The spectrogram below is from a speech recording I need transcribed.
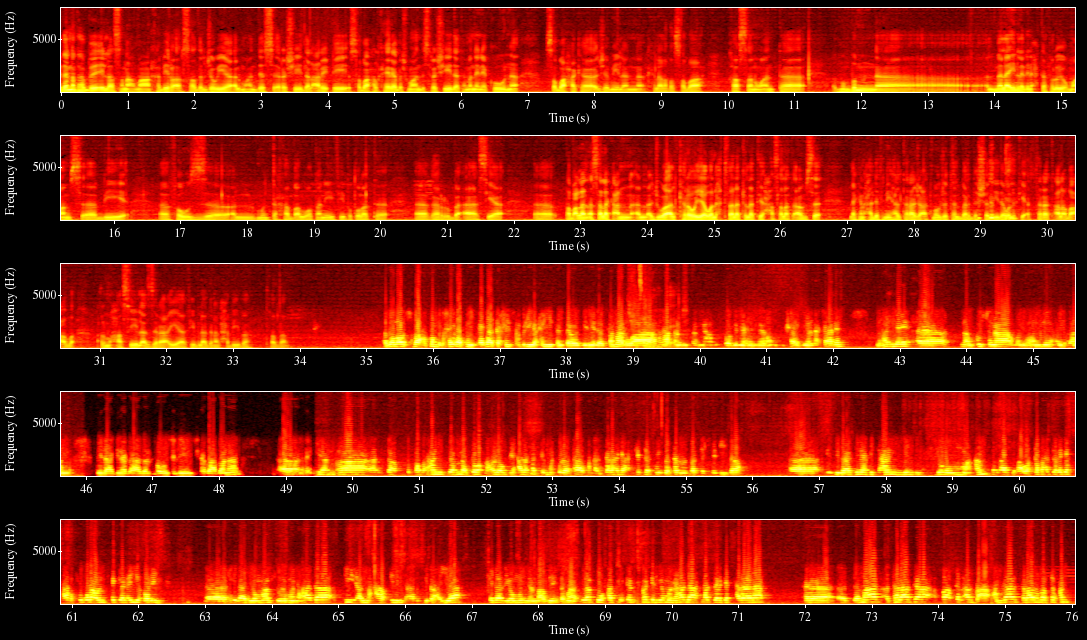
إذا نذهب إلى صنعاء مع خبير الأرصاد الجوية المهندس رشيد العريقي. صباح الخير يا باشمهندس رشيد. أتمنى أن يكون صباحك جميلا خلال هذا الصباح خاصة وأنت من ضمن الملايين الذين احتفلوا يوم أمس بفوز المنتخب الوطني في بطولة غرب آسيا. طبعا لن أسألك عن الأجواء الكروية والاحتفالات التي حصلت أمس. لكن حدثني هل تراجعت موجة البرد الشديدة والتي أثرت على بعض المحاصيل الزراعية في بلادنا الحبيبة؟ تفضل. هذا الله صباحكم بالخير ومنتدى أخي صبري يحييك أنت والزميل سمر وطاقم البرنامج وجميع المشاهدين الأكارم. نهنئ أنفسنا ونهنئ أيضا بلادنا بهذا الفوز لشبابنا. لكن طبعا تم التوقع لهم في حلقة يوم الثلاثاء فقد تراجع شده موجه البرد الشديدة. في بلادنا بدءا من يوم أمس الاربعاء وارتفعت درجة الحراره الصغرى وانتقل أي ضريب خلال يوم أمس ويوم هذا في المحاصيل الزراعيه خلال اليومين الماضيين كما اثبت وقد سجل يوم هذا قد درجة حرارة دمار 3.4 عمران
